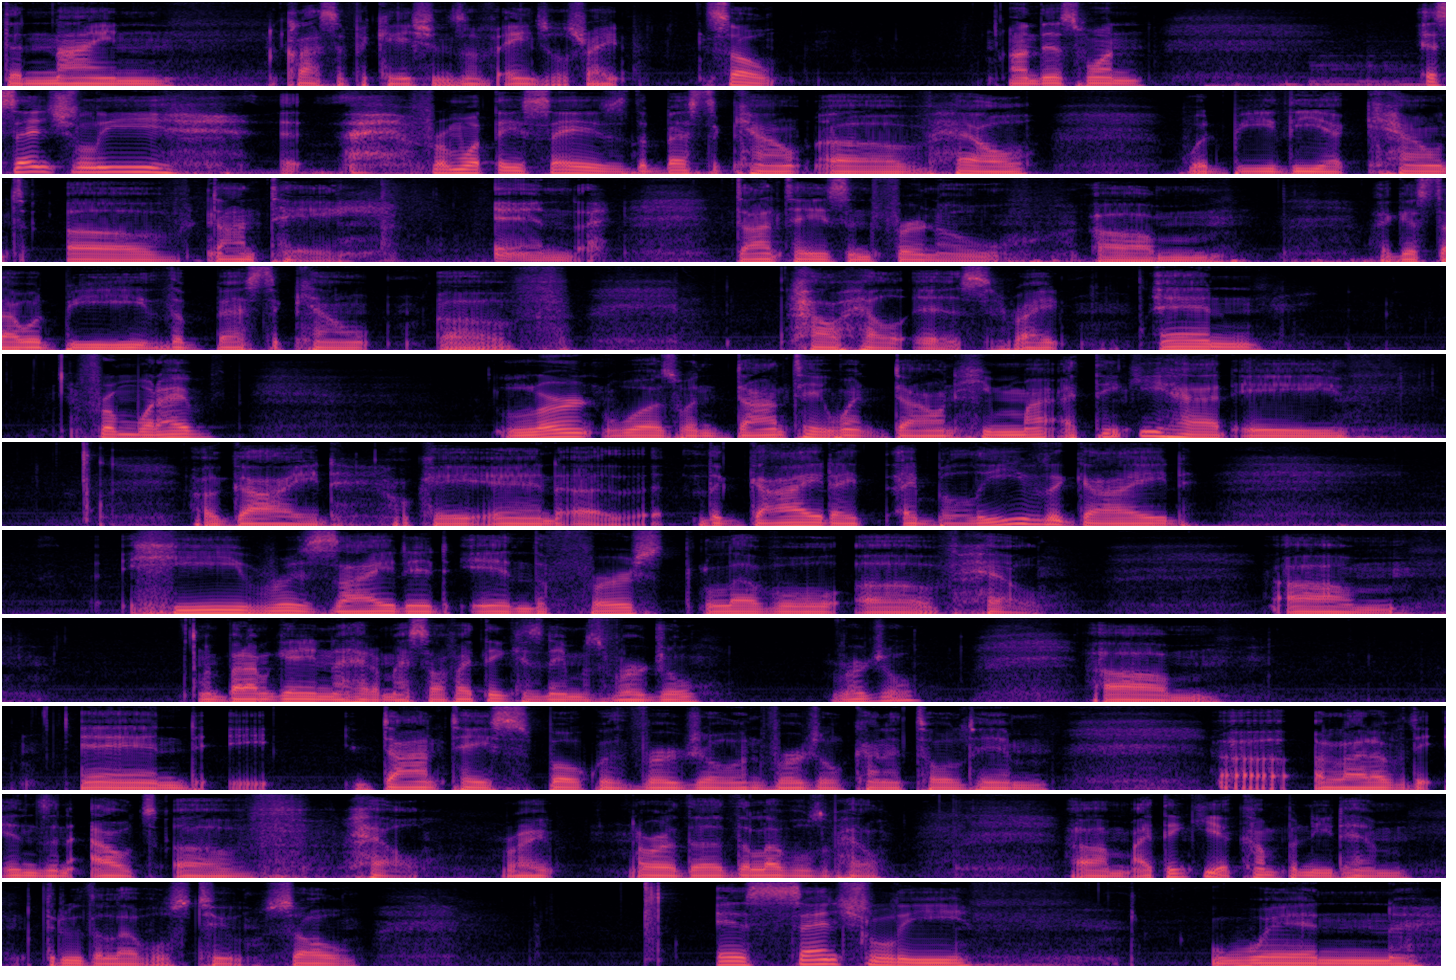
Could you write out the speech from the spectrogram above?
the nine classifications of angels, right? So on this one, essentially, eh, from what they say, is the best account of hell would be the account of Dante and Dante's Inferno. Um, I guess that would be the best account of how hell is, right? And from what I've learned was when Dante went down, he might I think he had a a guide, okay? And uh, the guide I I believe the guide he resided in the first level of hell. Um but I'm getting ahead of myself. I think his name was Virgil. Virgil? Um and Dante spoke with Virgil and Virgil kind of told him uh, a lot of the ins and outs of hell, right? Or the the levels of hell. Um I think he accompanied him through the levels too. So essentially when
